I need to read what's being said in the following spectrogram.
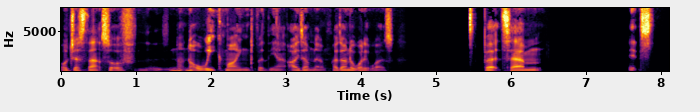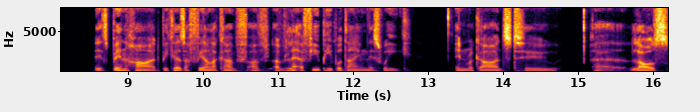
or just that sort of not not a weak mind, but yeah, I don't know, I don't know what it was, but um, it's it's been hard because I feel like I've I've I've let a few people down this week in regards to uh, Loz,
